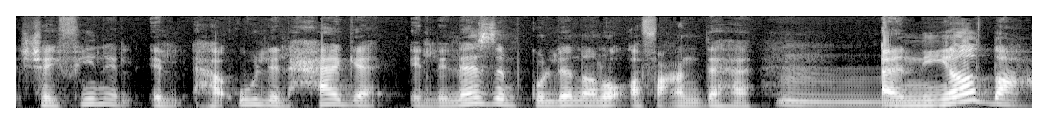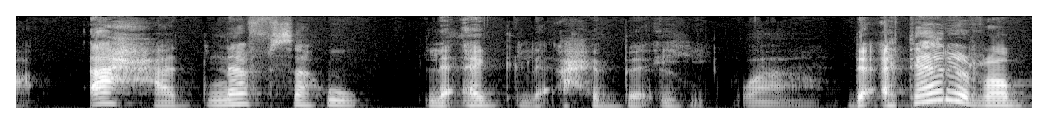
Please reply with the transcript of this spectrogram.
شايفين ال... ال... هقول الحاجة اللي لازم كلنا نقف عندها. مم. أن يضع أحد نفسه لأجل أحبائه. واو. ده أتاري الرب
